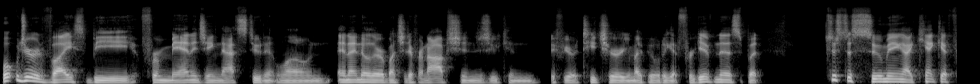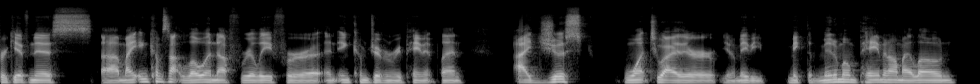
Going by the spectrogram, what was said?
What would your advice be for managing that student loan? And I know there are a bunch of different options. You can, if you're a teacher, you might be able to get forgiveness, but just assuming I can't get forgiveness, uh, my income's not low enough really for an income driven repayment plan. I just want to either, you know, maybe make the minimum payment on my loan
